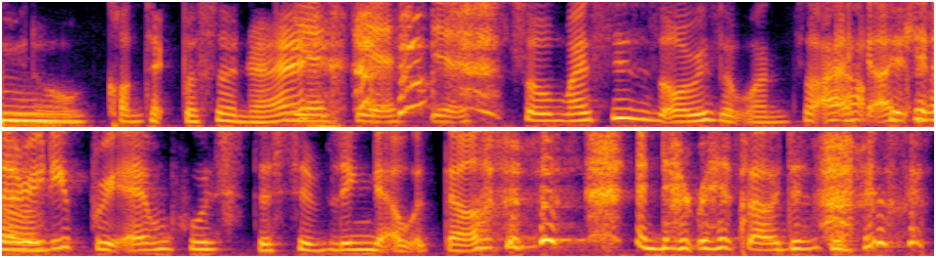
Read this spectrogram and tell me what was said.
you Mm. know, contact person, right? Yes, yes, yes. So my sis is always the one. So I, I, I can her. already preempt who's the sibling that I would tell, and the rest I'll just like,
